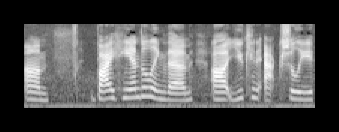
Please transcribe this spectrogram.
um, by handling them, uh, you can actually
